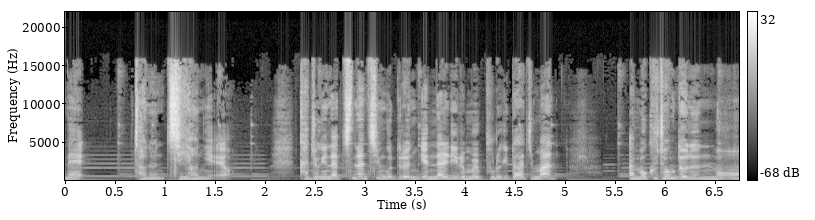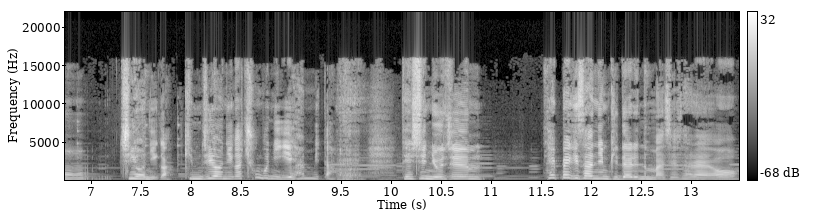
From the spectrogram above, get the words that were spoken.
네 저는 지현이에요 가족이나 친한 친구들은 옛날 이름을 부르기도 하지만 아 뭐 그 정도는 뭐 지연이가 김지연이가 충분히 이해합니다 대신 요즘 택배 기사님 기다리는 맛에 살아요.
